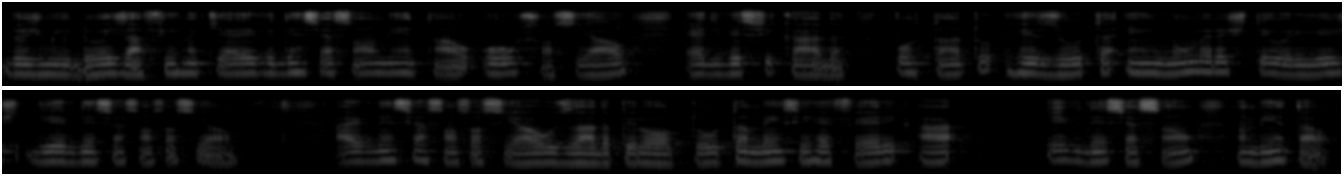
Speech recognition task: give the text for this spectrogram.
2002 afirma que a evidenciação ambiental ou social é diversificada, portanto, resulta em inúmeras teorias de evidenciação social. A evidenciação social usada pelo autor também se refere à evidenciação ambiental.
